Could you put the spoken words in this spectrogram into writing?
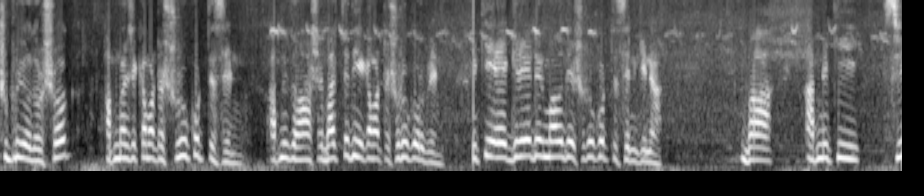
সুপ্রিয় দর্শক আপনার যে কামারটা শুরু করতেছেন, আপনি তো হাঁসের বাচ্চা দিয়ে কামারটা শুরু করবেন কি এ গ্রেডের মাল দিয়ে শুরু করতেছেন কিনা? বা আপনি কি সি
